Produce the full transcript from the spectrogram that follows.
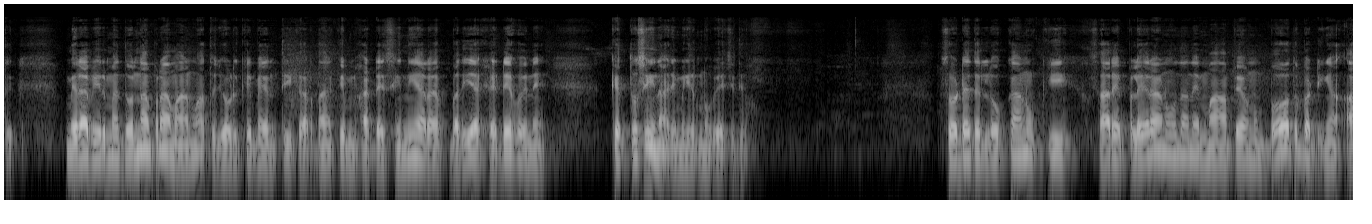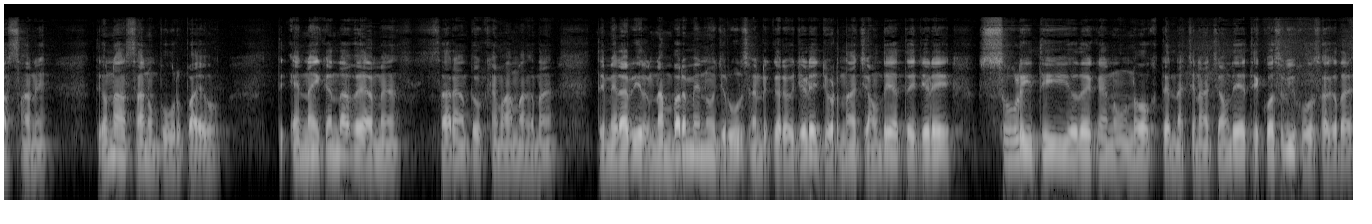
ਤੇ ਮੇਰਾ ਵੀਰ, ਮੈਂ ਦੋਨਾਂ ਭਰਾਵਾਂ ਨੂੰ ਹੱਥ ਜੋੜ ਕੇ ਬੇਨਤੀ ਕਰਦਾ ਕਿ ਸਾਡੇ ਸੀਨੀਅਰ ਵਧੀਆ ਖੇਡੇ ਹੋਏ ਨੇ, ਕਿ ਤੁਸੀਂ ਨਾ ਜ਼ਮੀਰ ਨੂੰ ਵੇਚ ਦਿਓ। ਤੁਹਾਡੇ ਤੇ ਲੋਕਾਂ ਨੂੰ ਕੀ, ਸਾਰੇ ਪਲੇਅਰਾਂ ਨੂੰ, ਉਹਨਾਂ ਦੇ ਮਾਂ ਪਿਓ ਨੂੰ ਬਹੁਤ ਵੱਡੀਆਂ ਆਸਾਂ ਨੇ, ਤੇ ਉਹਨਾਂ ਆਸਾਂ ਨੂੰ ਬੂਰ ਪਾਇਓ। ਤੇ ਇੰਨਾ ਹੀ ਕਹਿੰਦਾ ਹੋਇਆ ਮੈਂ ਸਾਰਿਆਂ ਤੋਂ ਖਿਮਾ ਮੰਗਦਾ, ਤੇ ਮੇਰਾ ਵੀ ਨੰਬਰ ਮੈਨੂੰ ਜਰੂਰ ਸੈਂਡ ਕਰਿਓ, ਜਿਹੜੇ ਜੁੜਨਾ ਚਾਹੁੰਦੇ ਆ ਤੇ ਜਿਹੜੇ ਸੂਲੀ ਤੀ ਉਹਦੇ ਕਾਨੂੰ ਨੋਕ ਤੇ ਨੱਚਣਾ ਚਾਹੁੰਦੇ ਇੱਥੇ ਕੁਝ ਵੀ ਹੋ ਸਕਦਾ।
